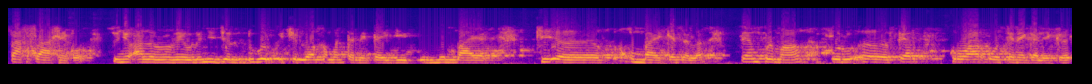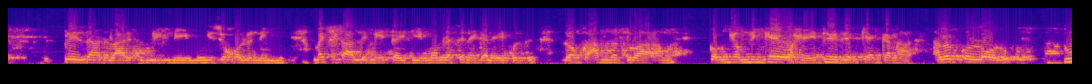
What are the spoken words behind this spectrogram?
saax saaxe ko suñu alalu réew la ñu jël dugal ko ci loo xamante ni tey jii pour mumbaay ak ci euh, xumbaay kese la simplement pour euh, faire croire aux Sénégalais que président de la république mii mu ngi si xolu nit ñi Macky Sall mii tey jii moom la sénégalais yi bëgg donc am na droit am comme ñoom niñ koy waxee deuxième quinquennat alors que loolu du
